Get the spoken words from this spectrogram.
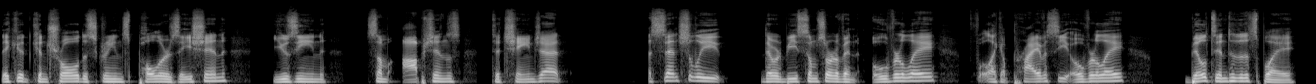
they could control the screen's polarization using some options to change it. Essentially, there would be some sort of an overlay, like a privacy overlay, built into the display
